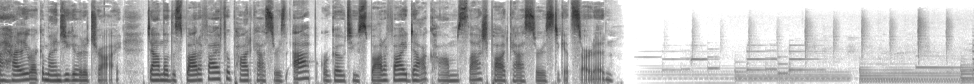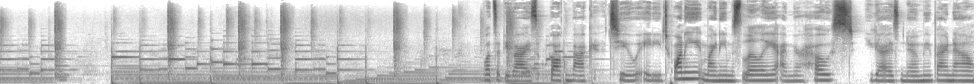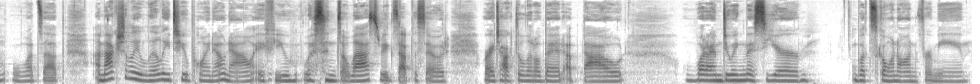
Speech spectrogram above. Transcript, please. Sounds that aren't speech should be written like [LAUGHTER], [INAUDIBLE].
I highly recommend you give it a try. Download the Spotify for Podcasters app or go to spotify.com slash podcasters to get started. What's up, you guys? Welcome back to 8020. My name is Lily. I'm your host. You guys know me by now. What's up? I'm actually Lily 2.0 now. If you [LAUGHS] listened to last week's episode where I talked a little bit about what I'm doing this year, what's going on for me,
